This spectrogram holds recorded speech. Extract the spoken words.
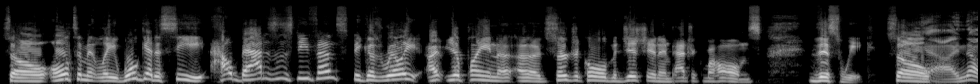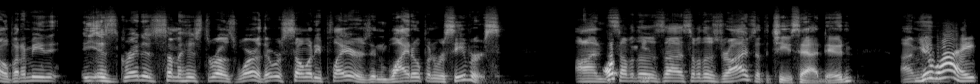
So ultimately, we'll get to see how bad is this defense because really, I, you're playing a, a, surgical magician and Patrick Mahomes this week. So yeah, I know, but I mean, as great as some of his throws were, there were so many players and wide open receivers on okay. some of those uh, some of those drives that the Chiefs had, dude. I mean, You're right,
